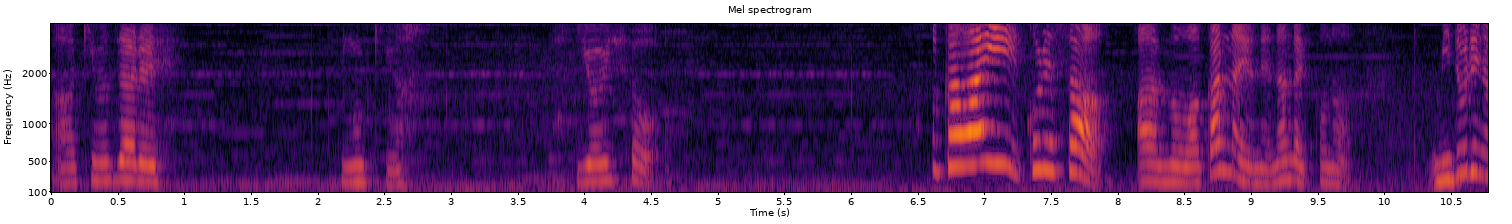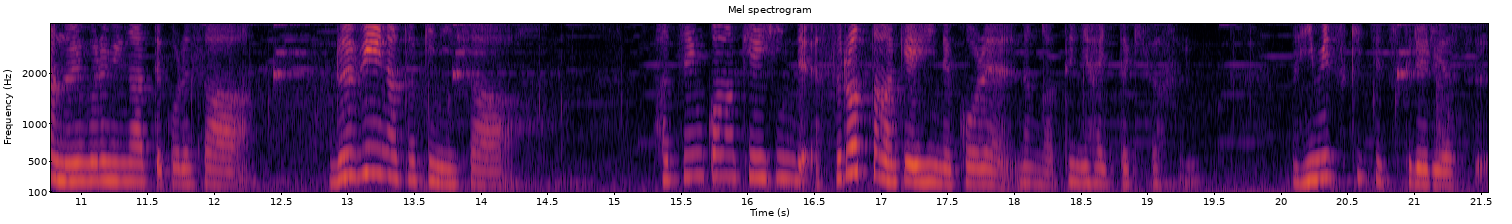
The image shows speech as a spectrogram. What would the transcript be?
う。あー気持ち悪い。動きが。酔いそう。あかわい。いこれさあもうわかんないよね。なんだっけこの緑のぬいぐるみがあってこれさルビーの時にさパチンコの景品でスロットの景品でこれなんか手に入った気がする秘密基地作れるやつ。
